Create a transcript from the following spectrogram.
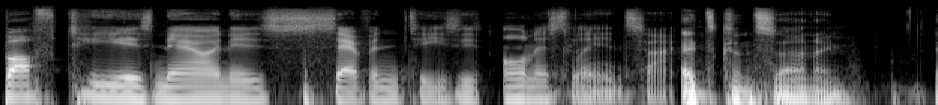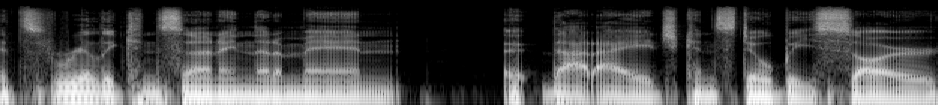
buffed he is now in his seventies is honestly insane. it's concerning. It's really concerning that a man at that age can still be so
